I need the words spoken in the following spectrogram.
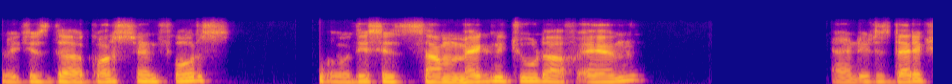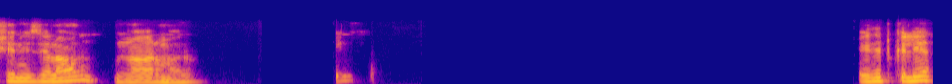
Which is the constant force. So this is some magnitude of n. And its direction is along normal. Is it clear?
